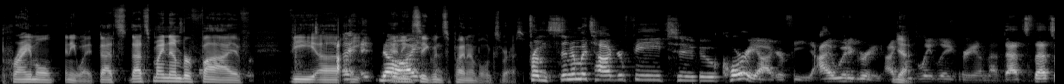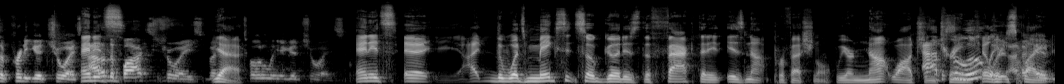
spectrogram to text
primal. Anyway, that's that's my number five. The, uh, I- no, ending I- sequence of Pineapple Express. from cinematography to choreography, I would agree. I Yeah. completely agree on that. That's that's a pretty good choice. And Out of the box choice, but Yeah. totally a good choice. and it's uh, I, the what makes it so good is the fact that it is not professional. We are not watching Absolutely. killers I- fight. I-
